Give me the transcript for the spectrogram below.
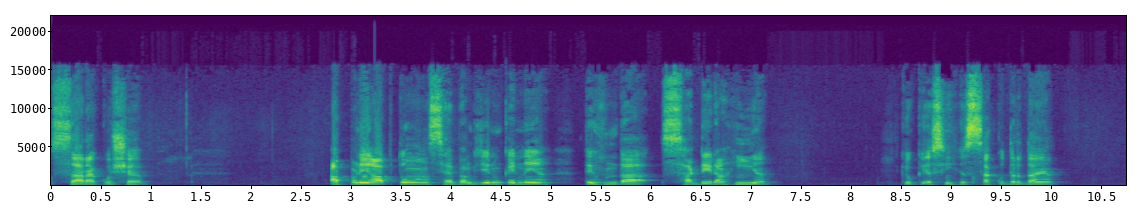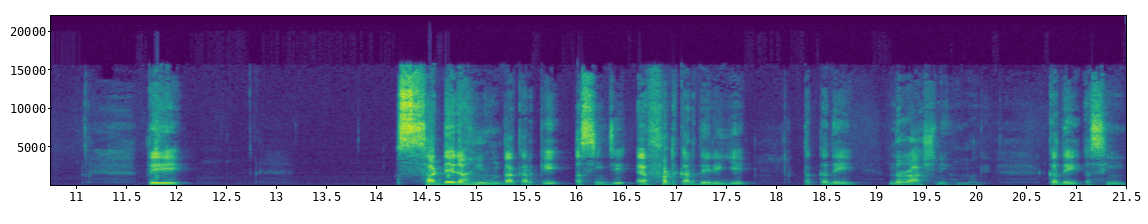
ਸਾਰਾ ਕੁਝ ਆਪਣੇ ਆਪ ਤੋਂ ਆ ਜੀ ਨੂੰ ਕਹਿੰਦੇ ਆ, ਤੇ ਹੁੰਦਾ ਸਾਡੇ ਰਾਹੀਂ ਆ, ਕਿਉਂਕਿ ਅਸੀਂ ਹਿੱਸਾ ਕੁਦਰਦਾ ਆ। ਤੇ ਸਾਡੇ ਰਾਹੀਂ ਹੁੰਦਾ ਕਰਕੇ ਅਸੀਂ ਜੇ ਐਫਰਟ ਕਰਦੇ ਰਹੀਏ, ਤਾਂ ਕਦੇ ਨਿਰਾਸ਼ ਨਹੀਂ ਹੋਵਾਂਗੇ। ਕਦੇ ਅਸੀਂ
